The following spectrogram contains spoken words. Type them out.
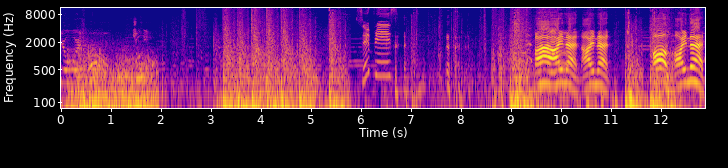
Yavaş. Sürpriz. Aa aynen aynen. Al aynen.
